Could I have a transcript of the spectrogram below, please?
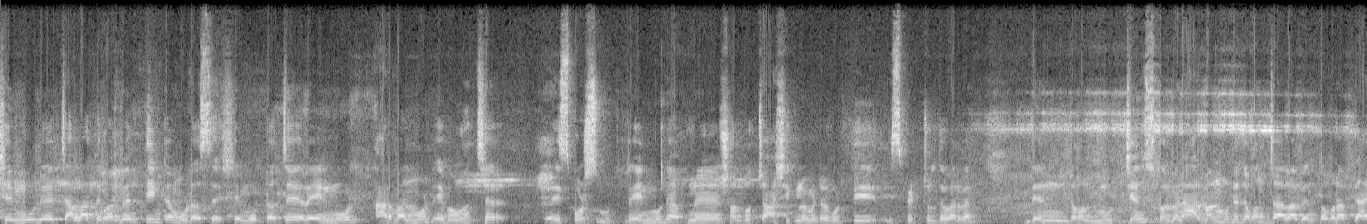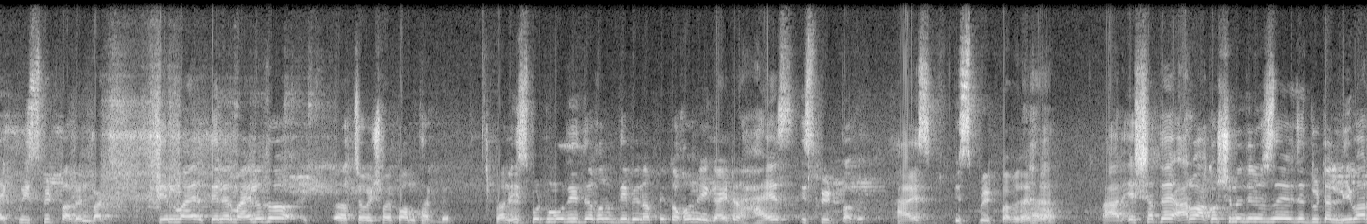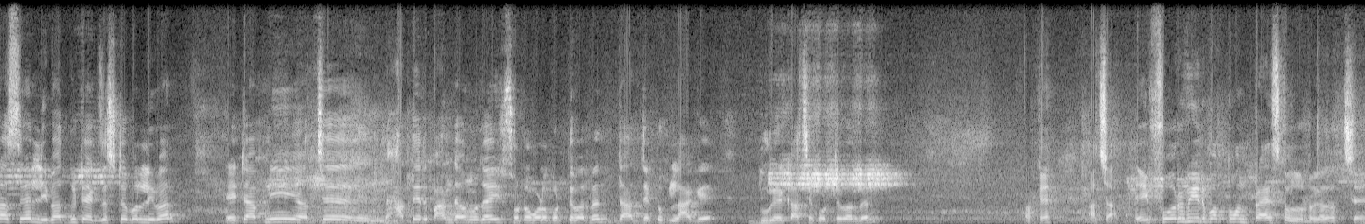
সেই মুডে চালাতে পারবেন তিনটা মুড আছে। সেই মুডটা হচ্ছে রেইন মুড আরবান মুড এবং হচ্ছে স্পোর্টস মুড। রেইন মুডে আপনি সর্বোচ্চ আশি কিলোমিটার গতি স্পিড চলতে পারবেন। দেন যখন মুড চেঞ্জ করবেন আরমান মুডে যখন চালাবেন তখন আপনি আরেকটু স্পিড পাবেন বাট তেল মাইল তেলের মাইলেজও হচ্ছে ওই সময় কম থাকবে। কারণ স্পোর্ট মোডই যখন দিবেন আপনি তখন এই গাড়িটার হাইয়েস্ট স্পিড পাবে হাইস্ট স্পিড পাবে তাই হ্যাঁ। আর এর সাথে আরও আকর্ষণীয় জিনিস আছে এই যে দুইটা লিভার আছে লিভার দুইটা অ্যাডজাস্টেবল লিভার এটা আপনি হচ্ছে হাতের পাঞ্জা অনুযায়ী ছোট বড় করতে পারবেন যার যেটুক লাগে দূরে কাছে করতে পারবেন। ওকে আচ্ছা এই ফোর বির বর্তমান প্রাইস কত টাকা যাচ্ছে?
